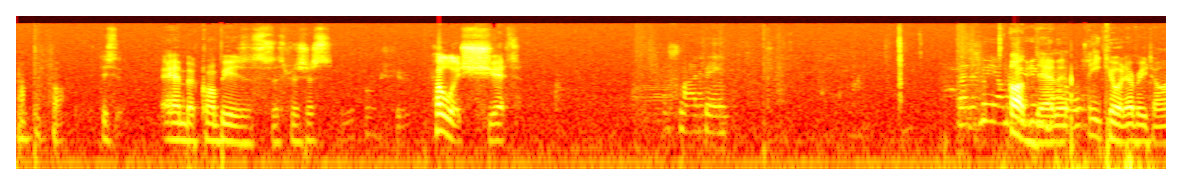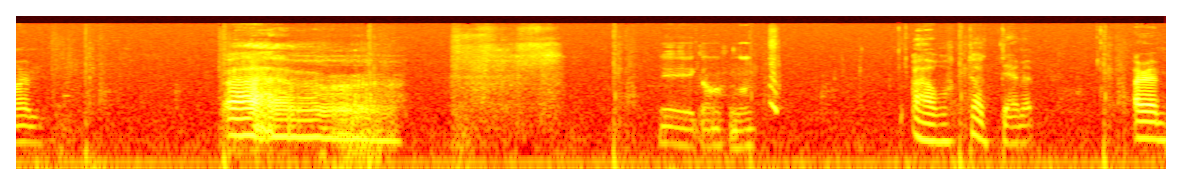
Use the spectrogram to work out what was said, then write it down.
What the fuck? Amber Crumpy is suspicious. Holy shit. Sniping. That's me. I'm Oh shooting damn it. bottles. He killed every time. Uh, Yeah, go on from long. oh, god damn it. Um,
